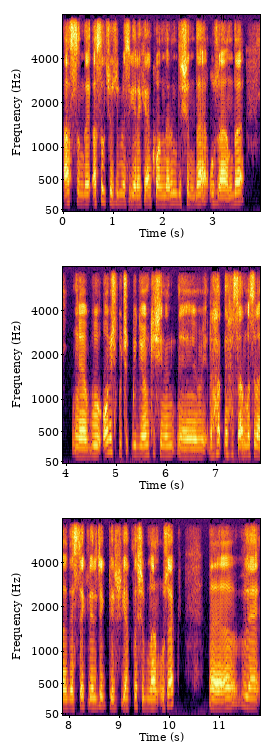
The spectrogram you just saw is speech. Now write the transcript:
aslında asıl çözülmesi gereken konuların dışında, uzağında e, bu 13,5 milyon kişinin e, rahat nefes almasına destek verecek bir yaklaşımdan uzak e, ve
